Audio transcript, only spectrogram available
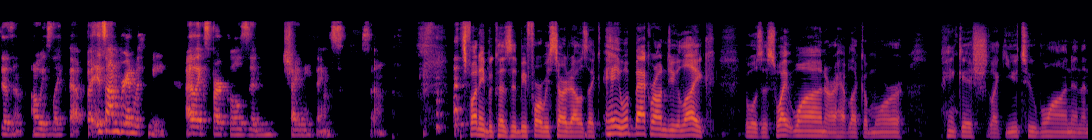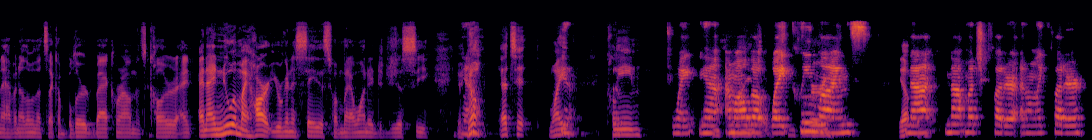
doesn't always like that, but it's on brand with me. I like sparkles and shiny things, so. It's funny because before we started, I was like, "Hey, what background do you like?" It was this white one, or I have like a more pinkish, like YouTube one, and then I have another one that's like a blurred background that's colored. And, and I knew in my heart you were gonna say this one, but I wanted to just see. Like, Yeah. No, that's it. White, Yeah. clean. White, yeah, I'm all about white, clean lines, Yep. not, not much clutter. I don't like clutter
